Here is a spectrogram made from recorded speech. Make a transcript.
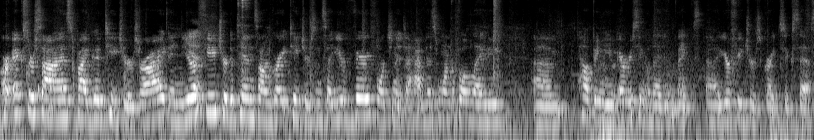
are exercised by good teachers, right? And your future depends on great teachers. And so you're very fortunate to have this wonderful lady um, helping you every single day to make uh, your future's great success.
